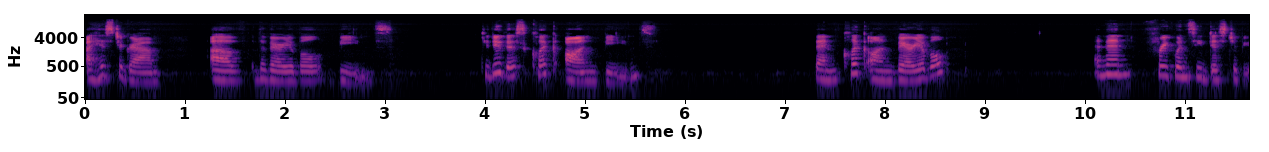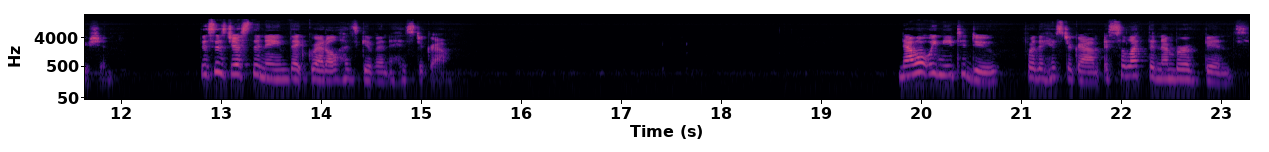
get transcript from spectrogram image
a histogram of the variable beans. To do this, click on beans, then click on variable, and then frequency distribution. This is just the name that Gretl has given a histogram. Now what we need to do for the histogram is select the number of bins.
